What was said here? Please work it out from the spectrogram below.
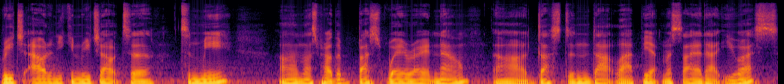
reach out, and you can reach out to to me. Um, that's probably the best way right now. Uh, Dustin.lappy at messiah.us.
